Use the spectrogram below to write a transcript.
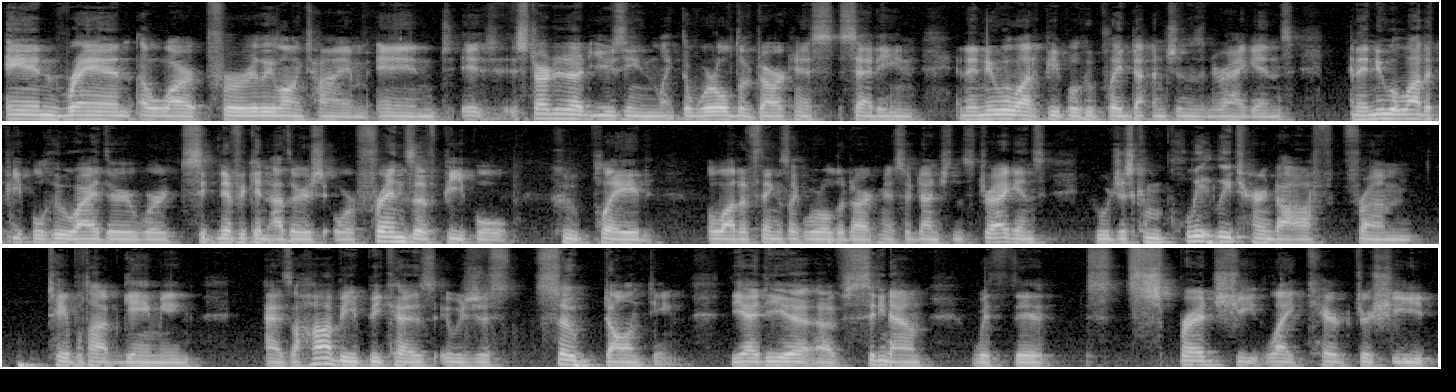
and ran a LARP for a really long time, and it started out using like the World of Darkness setting, and I knew a lot of people who played Dungeons and Dragons, and I knew a lot of people who either were significant others or friends of people who played a lot of things like World of Darkness or Dungeons and Dragons, who were just completely turned off from tabletop gaming as a hobby because it was just so daunting. The idea of sitting down with this spreadsheet like character sheet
